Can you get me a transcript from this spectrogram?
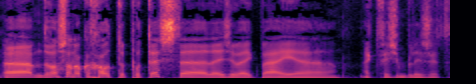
Ehm, er was dan ook een groot protest eh, deze week bij eh, Activision Blizzard.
